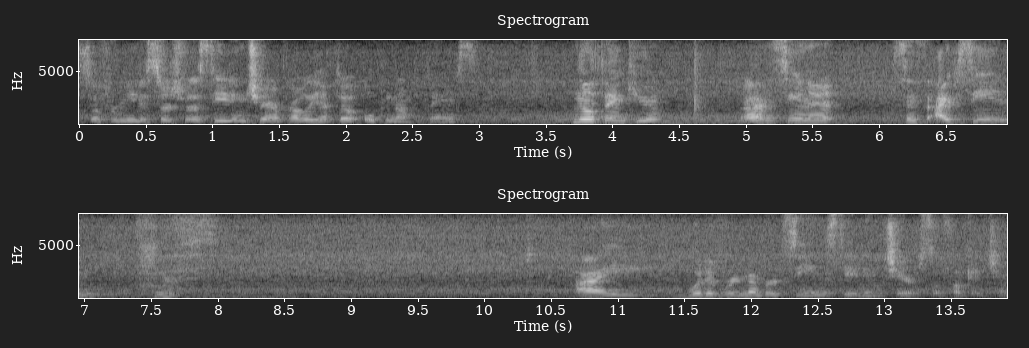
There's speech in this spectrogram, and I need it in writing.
So for me to search for the stadium chair, I probably have to open up things. No, thank you. I haven't seen it since I've seen. I would have remembered seeing the stadium chair, so fuck it, Jim.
